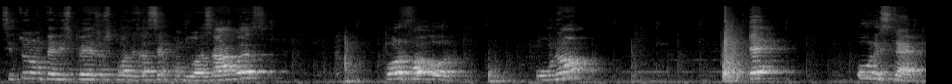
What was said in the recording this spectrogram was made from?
Se tu não tens pesos, podes fazer com duas águas. Por favor, uno um step.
